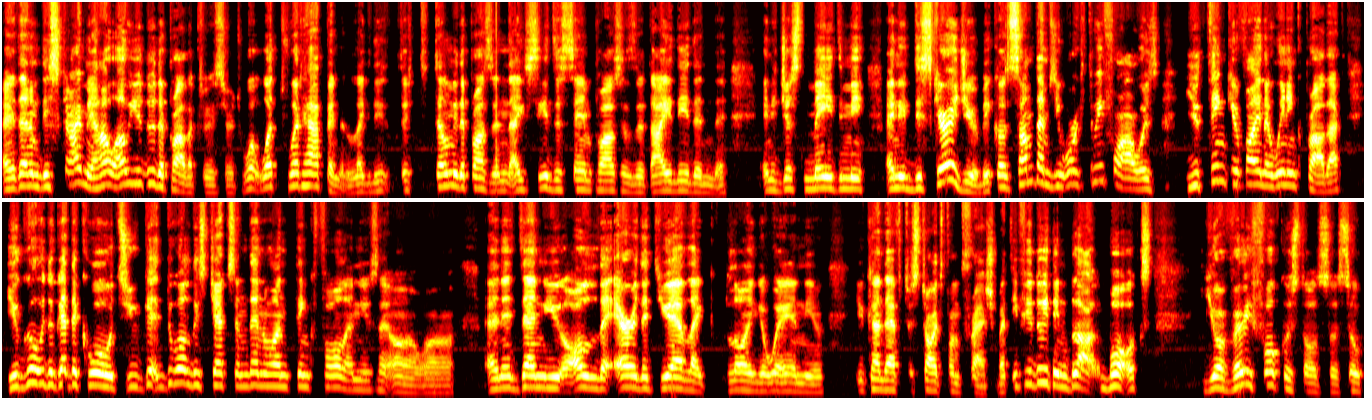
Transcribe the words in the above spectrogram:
And then describe me how, how you do the product research? What what what happened? Like the, the, tell me the process and i see the same process that i did and and it just made me and it discouraged you because sometimes you work three four hours you think you find a winning product you go to get the quotes you get do all these checks and then one thing fall and you say oh wow. And it, then you all the error that you have like blowing away and you you kind of have to start from fresh. But if you do it in block box you're very focused also. So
